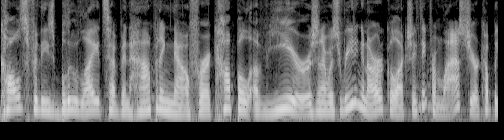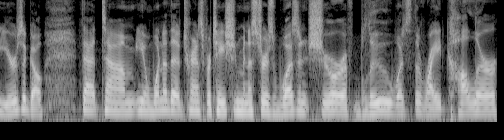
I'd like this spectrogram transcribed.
calls for these blue lights have been happening now for a couple of years. And I was reading an article, actually, I think from last year, a couple of years ago, that um, you know one of the transportation ministers wasn't sure if blue was the right color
